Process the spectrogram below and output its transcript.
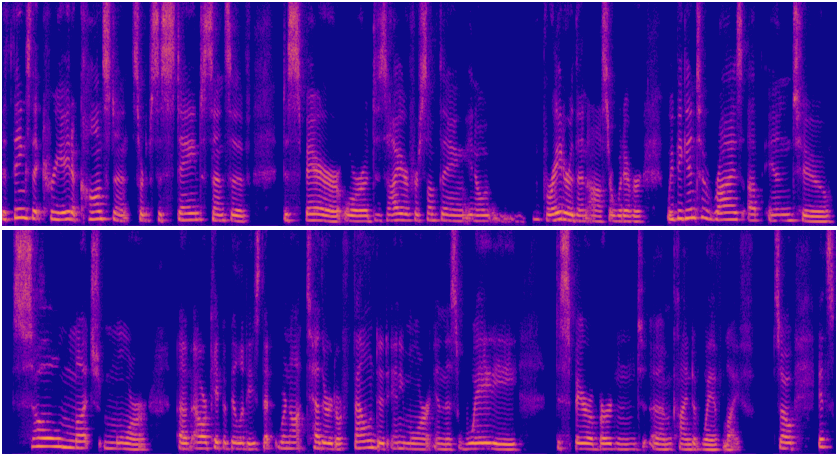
the things that create a constant, sort of sustained sense of despair or a desire for something, you know, greater than us or whatever. We begin to rise up into so much more of our capabilities that we're not tethered or founded anymore in this weighty despair a burdened um, kind of way of life. So it's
